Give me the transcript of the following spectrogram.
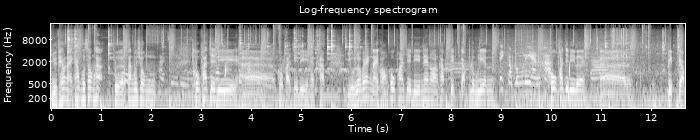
อยู่แถวไหนครับครูส้มครับเผื่อท่านผู้ชมค่ะจริงดีโคกพระเจดีย์อ่าโคกพระเจดีย์นะครับ อยู่ละแวกไหนของโคกพระเจดีย์แน่นอนครับ ติดกับโรงเรียน ติดกับโรงเรียนค่ะโคกพระเจดีย์เลยใช่อ่าติดกับ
